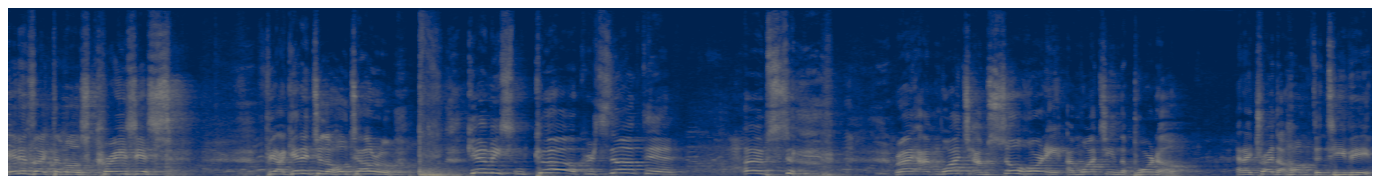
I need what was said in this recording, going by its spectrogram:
It is like the most craziest. I get into the hotel room. Give me some coke or something. I'm so right. I'm watching. I'm so horny. I'm watching the porno, and I tried to hump the TV.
